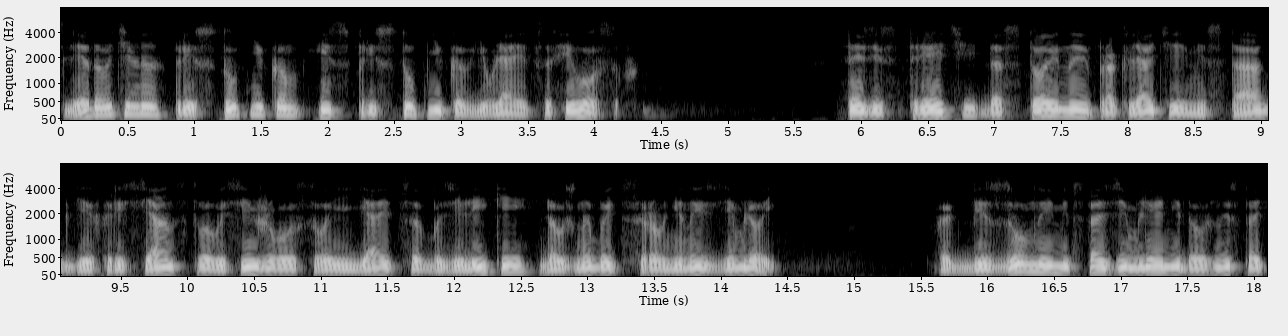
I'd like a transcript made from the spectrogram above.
Следовательно, преступником из преступников является философ. Тезис третий. Достойные проклятия места, где христианство высиживало свои яйца в базилике, должны быть сравнены с землей. Как безумные места земли они должны стать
